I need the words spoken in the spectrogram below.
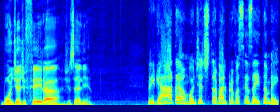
Bom dia de feira, Gisele. Obrigada, um bom dia de trabalho para vocês aí também.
